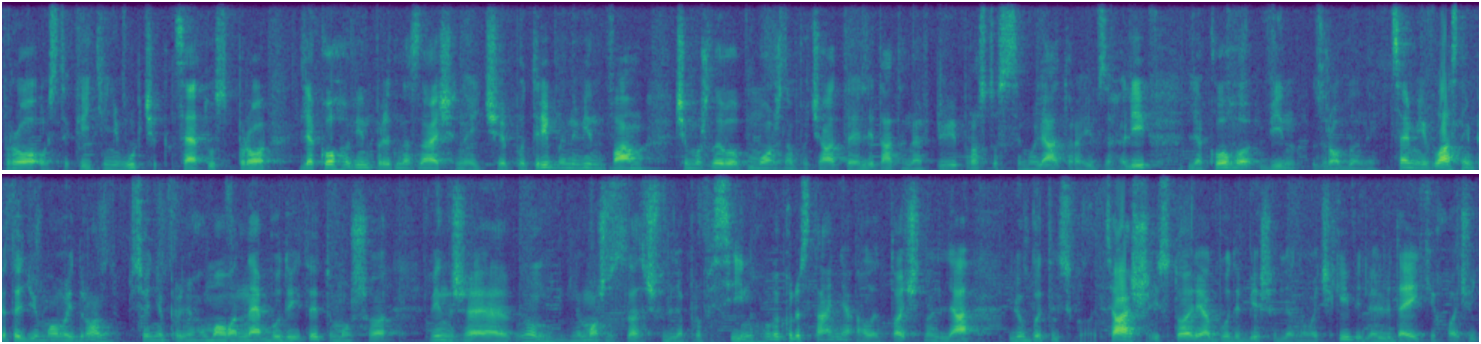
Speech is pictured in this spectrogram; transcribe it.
про ось такий тіньвубчик Cetus Pro. Для кого він предназначений, чи потрібен він вам, чи можливо можна почати літати на FPV просто з симулятора, і взагалі для кого він зроблений. Це мій власний 5-дюймовий дрон. Сьогодні про нього мова не буде йти, тому що він вже ну не можу сказати, що для професійного використання, але точно для любительського. Ця ж історія буде більше для новачків і для людей, які хочуть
